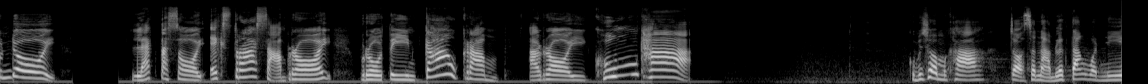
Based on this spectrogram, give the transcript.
ุนโดย แลคตาซอยเอ็กซ์ตร้า300 โปรตีน 9 กรัม อร่อยคุ้มค่า คุณผู้ชมคะ เจาะสนามเลือกตั้งวันนี้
